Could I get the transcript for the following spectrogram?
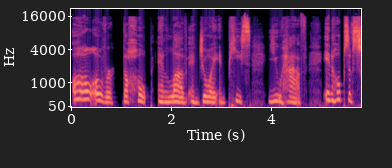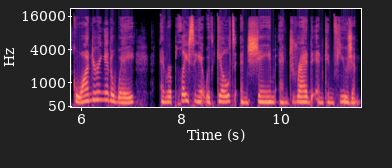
all over the hope and love and joy and peace you have in hopes of squandering it away and replacing it with guilt and shame and dread and confusion.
